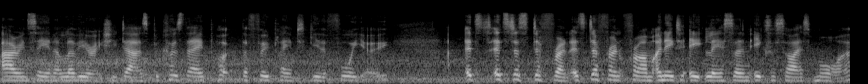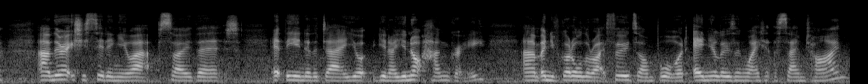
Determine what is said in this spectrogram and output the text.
RNC and Olivia actually does because they put the food plan together for you it's it's just different. It's different from I need to eat less and exercise more. Um, they're actually setting you up so that at the end of the day, you're you know you're not hungry, um, and you've got all the right foods on board, and you're losing weight at the same time.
